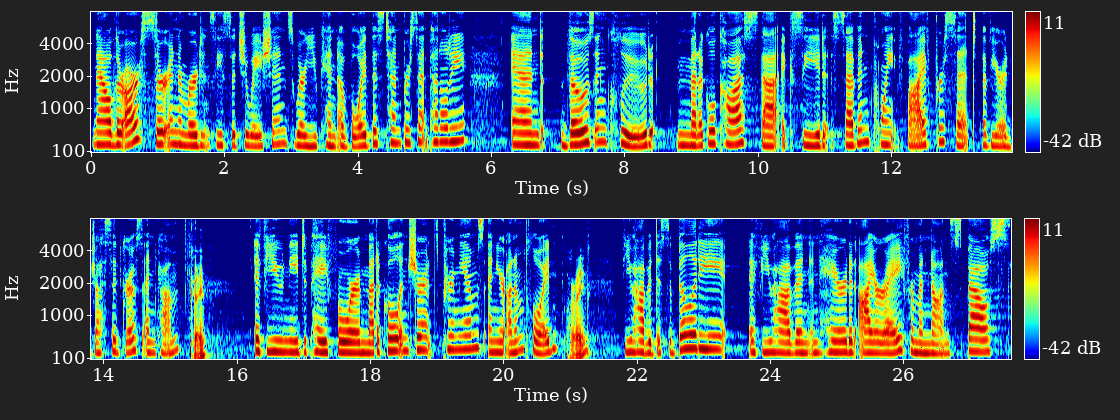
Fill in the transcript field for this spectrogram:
Now, there are certain emergency situations where you can avoid this 10% penalty, and those include medical costs that exceed 7.5% of your adjusted gross income. Okay. If you need to pay for medical insurance premiums and you're unemployed, All right. if you have a disability, if you have an inherited IRA from a non spouse,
